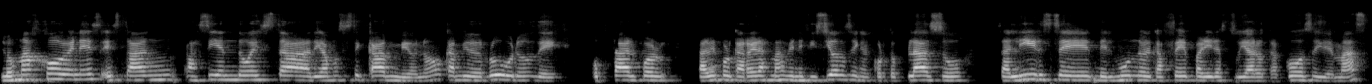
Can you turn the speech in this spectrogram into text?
los más jóvenes están haciendo esta, digamos, este cambio, ¿no? Cambio de rubro, de optar por tal vez por carreras más beneficiosas en el corto plazo, salirse del mundo del café para ir a estudiar otra cosa y demás.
